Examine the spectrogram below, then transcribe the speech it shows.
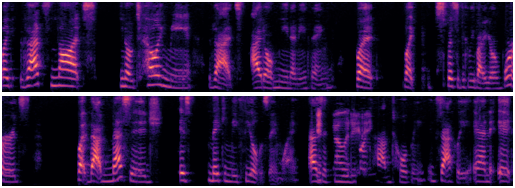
Like that's not you know telling me that i don't mean anything but like specifically by your words but that message is making me feel the same way as if you have told me. Exactly. And it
